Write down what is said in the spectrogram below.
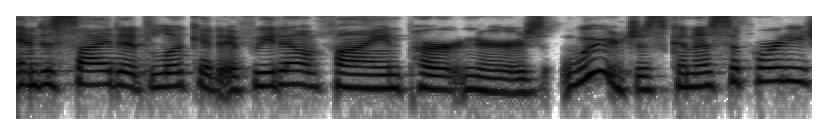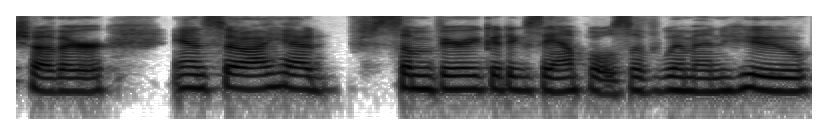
and decided, look at if we don't find partners, we're just going to support each other. And so I had some very good examples of women who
